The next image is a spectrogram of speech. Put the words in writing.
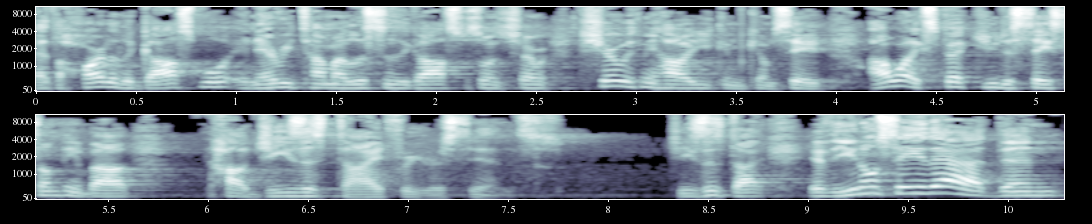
at the heart of the gospel, and every time I listen to the gospel, someone share, share with me how you can become saved. I want to expect you to say something about how Jesus died for your sins. Jesus died. If you don't say that, then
